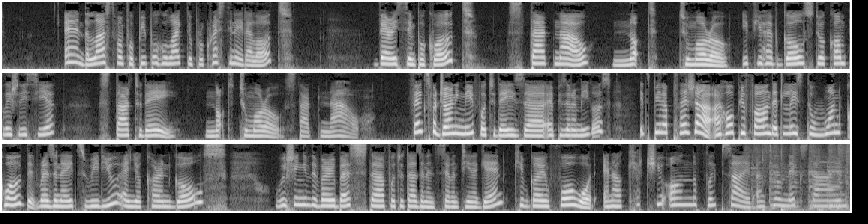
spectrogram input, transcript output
And the last one for people who like to procrastinate a lot. Very simple quote Start now, not tomorrow. If you have goals to accomplish this year, Start today, not tomorrow. Start now. Thanks for joining me for today's uh, episode, amigos. It's been a pleasure. I hope you found at least one quote that resonates with you and your current goals. Wishing you the very best uh, for 2017 again. Keep going forward, and I'll catch you on the flip side. Until next time.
